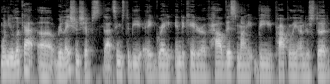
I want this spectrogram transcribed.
when you look at uh, relationships that seems to be a great indicator of how this might be properly understood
